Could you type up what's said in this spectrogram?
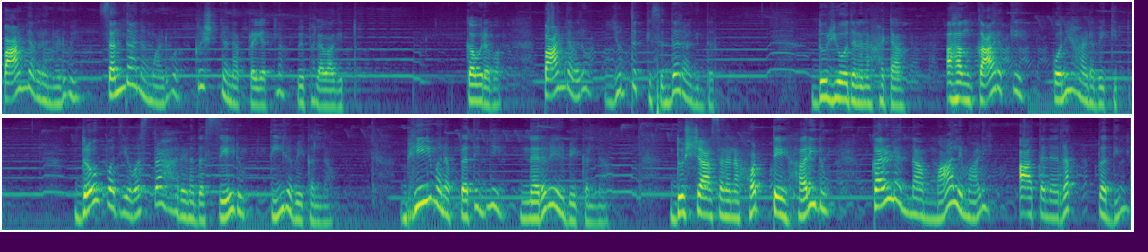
ಪಾಂಡವರ ನಡುವೆ ಸಂಧಾನ ಮಾಡುವ ಕೃಷ್ಣನ ಪ್ರಯತ್ನ ವಿಫಲವಾಗಿತ್ತು. ಕೌರವ ಪಾಂಡವರು ಯುದ್ಧಕ್ಕೆ ಸಿದ್ಧರಾಗಿದ್ದರು. ದುರ್ಯೋಧನನ ಹಠ ಅಹಂಕಾರಕ್ಕೆ ಕೊನೆ ಹಾಡಬೇಕಿತ್ತು. ದ್ರೌಪದಿಯ ವಸ್ತ್ರಹರಣದ ಸೇಡು ತೀರಬೇಕಲ್ಲ. ಭೀಮನ ಪ್ರತಿಜ್ಞೆ ನೆರವೇರಬೇಕಲ್ಲ. ದುಶ್ಯಾಸನನ ಹೊಟ್ಟೆ ಹರಿದು ಕರುಳನ್ನ ಮಾಲೆ ಮಾಡಿ ಆತನ ರಕ್ತದಿಂದ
